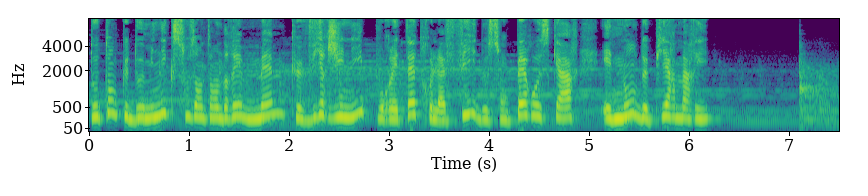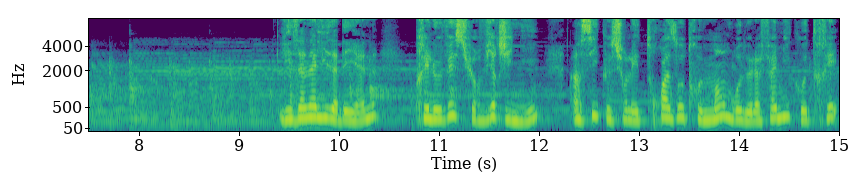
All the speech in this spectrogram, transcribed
d'autant que Dominique sous-entendrait même que Virginie pourrait être la fille de son père Oscar et non de Pierre-Marie. Les analyses ADN prélevées sur Virginie, ainsi que sur les trois autres membres de la famille Cotteret,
